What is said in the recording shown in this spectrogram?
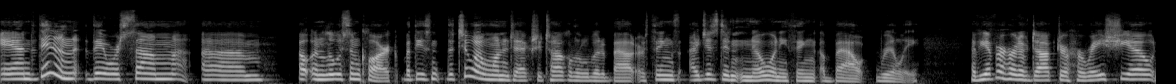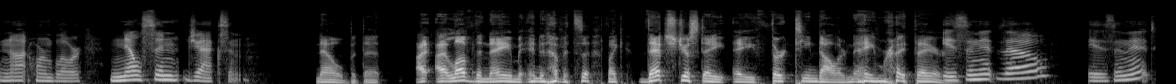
and then there were some. Um, oh, and Lewis and Clark. But these, the two I wanted to actually talk a little bit about, are things I just didn't know anything about. Really, have you ever heard of Doctor Horatio, not Hornblower, Nelson Jackson? No, but that I, I love the name in and of itself. Like that's just a a thirteen dollar name right there. Isn't it though? Isn't it?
